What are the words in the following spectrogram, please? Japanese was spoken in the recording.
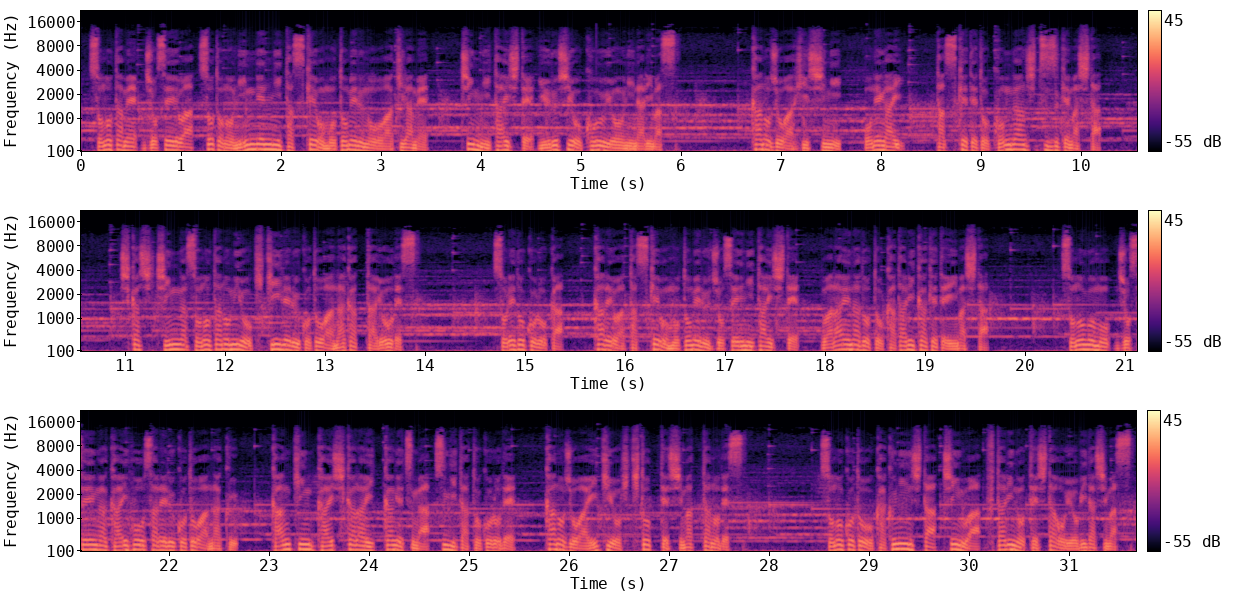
そのため女性は外の人間に助けを求めるのを諦め、陳に対して許しを請うようになります。彼女は必死に、お願い、助けてと懇願し続けました。しかし陳がその頼みを聞き入れることはなかったようです。それどころか、彼は助けを求める女性に対して、笑えなどと語りかけていました。その後も女性が解放されることはなく、監禁開始から1ヶ月が過ぎたところで、彼女は息を引き取ってしまったのです。そのことを確認したチンは二人の手下を呼び出します。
